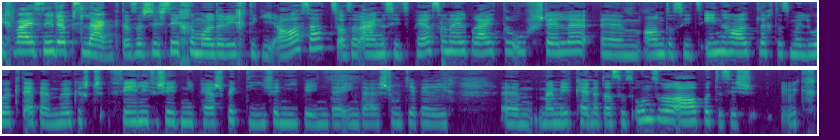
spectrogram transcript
Ich weiß nicht, ob es lenkt. Also es ist sicher mal der richtige Ansatz. Also einerseits personell breiter aufstellen, ähm, andererseits inhaltlich, dass man schaut, eben möglichst viele verschiedene Perspektiven einbinden in den Studienbereich. Ähm, wir kennen das aus unserer Arbeit. Es ist wirklich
